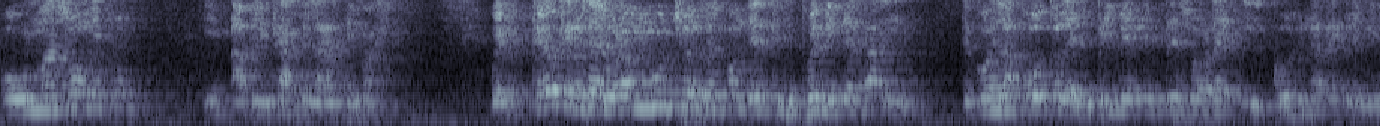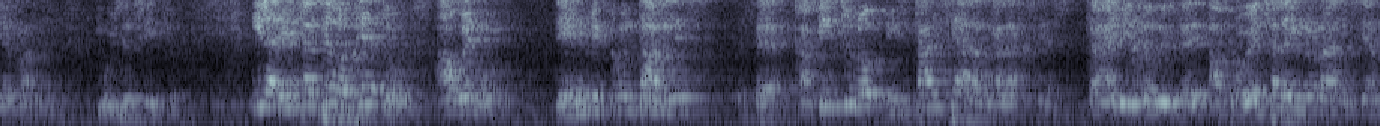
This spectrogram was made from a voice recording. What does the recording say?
o un masómetro y aplicársela a esta imagen? Bueno, creo que no se demora mucho en responder que se puede medir radio. Te coge la foto, la imprime en la impresora y coge una regla y mide radio. Muy sencillo. ¿Y la distancia al objeto? Ah, bueno, déjenme contarles, este capítulo, distancia a las galaxias. Ahí es donde usted aprovecha la ignorancia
